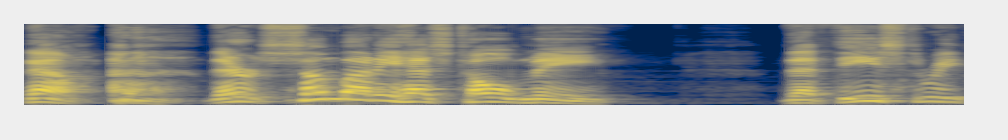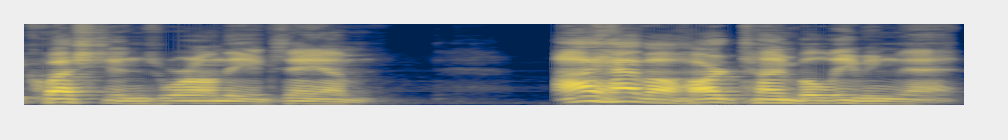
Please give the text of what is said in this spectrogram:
Now, there somebody has told me that these three questions were on the exam. I have a hard time believing that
